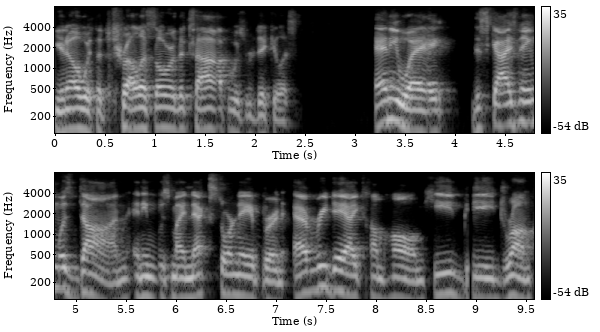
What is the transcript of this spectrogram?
you know, with a trellis over the top. It was ridiculous. Anyway, this guy's name was Don, and he was my next door neighbor. And every day I come home, he'd be drunk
